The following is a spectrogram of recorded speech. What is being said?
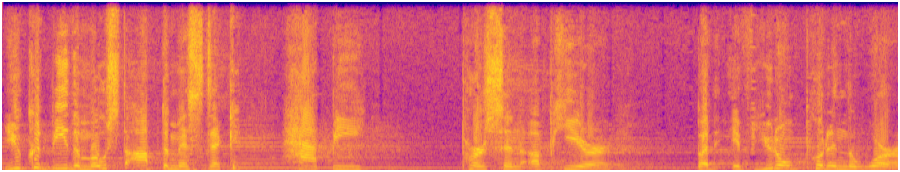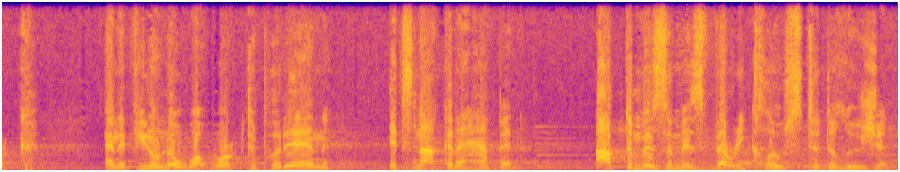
You could be the most optimistic, happy person up here, but if you don't put in the work, and if you don't know what work to put in, it's not gonna happen. Optimism is very close to delusion.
